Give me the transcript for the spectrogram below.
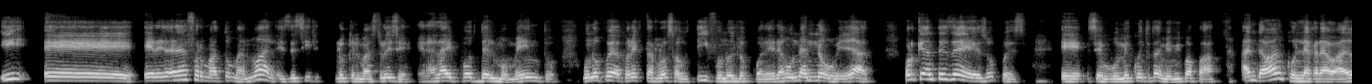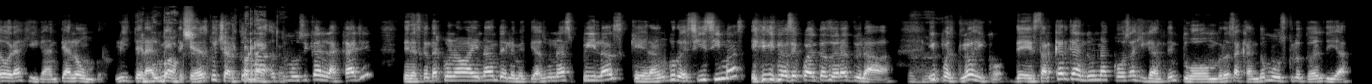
y eh, era de formato manual, es decir, lo que el maestro dice, era el iPod del momento, uno podía conectar los audífonos, lo cual era una novedad, porque antes de eso, pues, eh, según me cuenta también mi papá, andaban con la grabadora gigante al hombro, literalmente, querías escuchar tu, tu, música en la calle, tenías que andar con una vaina donde le metías unas pilas que eran gruesísimas y no sé cuántas horas duraba, y pues lógico, de estar cargando una cosa gigante en tu hombro, sacando músculo todo el día,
